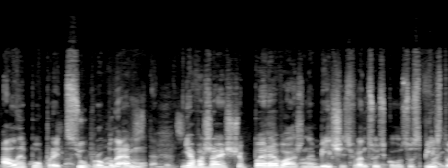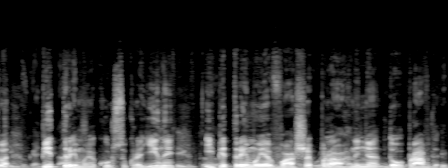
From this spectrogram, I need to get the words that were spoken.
Але попри цю проблему, я важаю, що переважна більшість французького суспільства підтримує курс України і підтримує ваше прагнення до правди.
